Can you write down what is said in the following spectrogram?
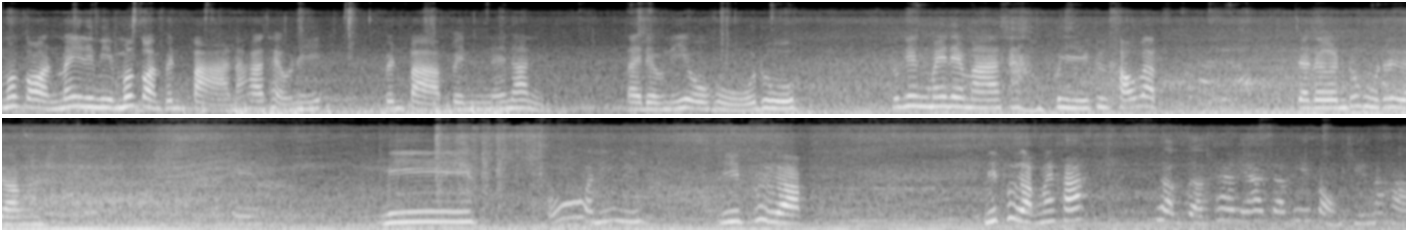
เมื่อก่อนไม่ได้มีเมื่อก่อนเป็นป่านะคะ แถวนี้เป็นป่าเป็นในนั่น แต่เดี๋ยวนี้โอ้โหดู ลูกยังไม่ได้มาสามปีคือเขาแบบ เจริญรุ่งเรืองโอเคมีโอ้อันนี้มีมีเผือก มีเผือกไหมคะ เผือกเหลือแค่นี้จะพี่สองชิ้นนะคะ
